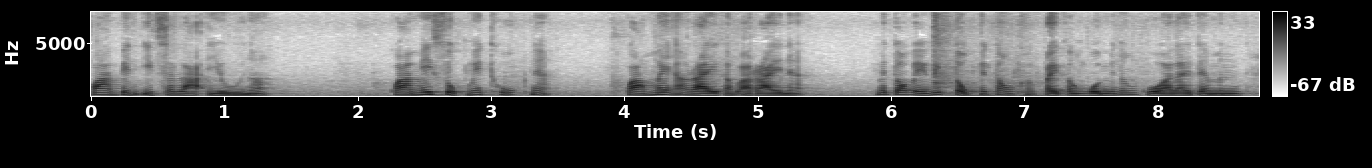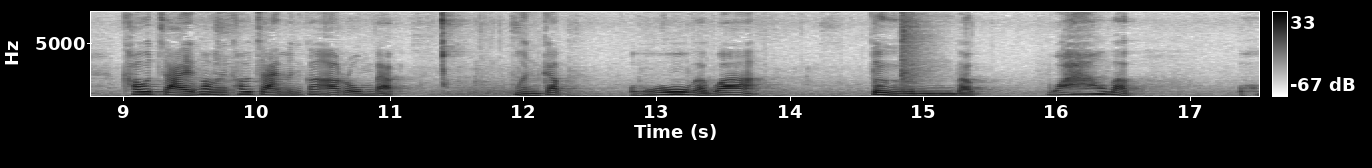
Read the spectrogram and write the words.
ความเป็นอิสระอยู่เนาะความไม่สุขไม่ทุกข์เนี่ย ความไม่อะไรกับอะไรเนี่ย ไม่ต้องไปวิตกไม่ต้องไปกังวลไม่ต้องกลัวอะไร แต่มันเข้าใจพอมันเข้าใจมันก็อารมณ์แบบ เหมือนกับโอ้แบบว่าตื่นแบบว้าวแบบโอ้โห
